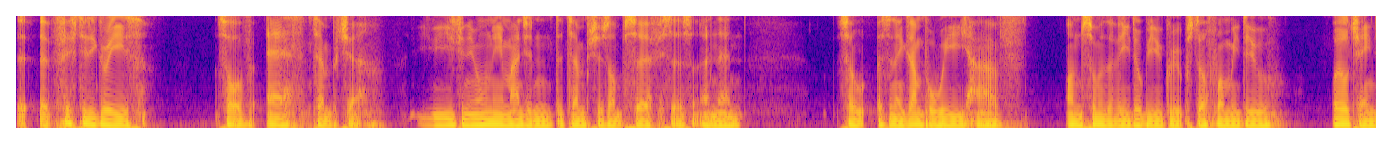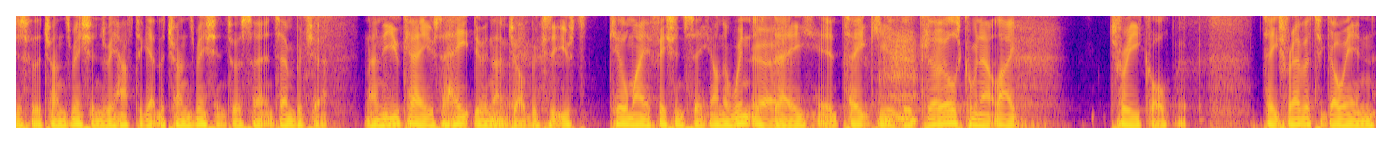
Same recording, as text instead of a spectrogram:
at- at 50 degrees, sort of air temperature. You, you can only imagine the temperatures of surfaces, and then. So, as an example, we have on some of the VW group stuff when we do oil changes for the transmissions, we have to get the transmission to a certain temperature. Now, in the UK, I used to hate doing that job because it used to kill my efficiency. On a winter's Yeah. day, it'd take you, the, the oil's coming out like treacle, takes forever to go in,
